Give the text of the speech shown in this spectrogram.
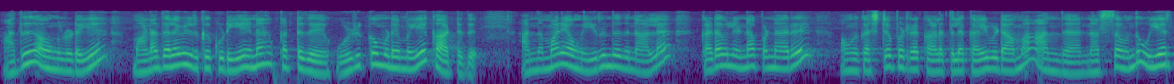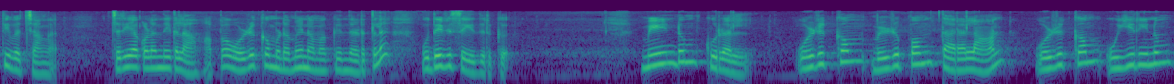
அது அவங்களுடைய மனதளவில் இருக்கக்கூடிய என்ன கட்டுது? ஒழுக்கமுடைமையே காட்டுது. அந்த மாதிரி அவங்க இருந்ததுனால கடவுள் என்ன பண்ணார்? அவங்க கஷ்டப்படுற காலத்தில் கைவிடாமல் அந்த நர்ஸை வந்து உயர்த்தி வச்சாங்க. சரியா குழந்தைகளா? அப்போ ஒழுக்கமுடைமை நமக்கு இந்த இடத்துல உதவி செய்திருக்கு. மீண்டும் குரல். ஒழுக்கம் விழுப்பம் தரலான் ஒழுக்கம் உயிரினும்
